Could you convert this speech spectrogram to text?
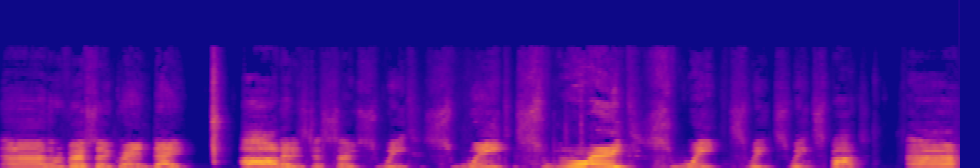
Uh, the Reverso Grand Date Oh, that is just so sweet. Sweet, sweet, sweet, sweet, sweet spot. Uh,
